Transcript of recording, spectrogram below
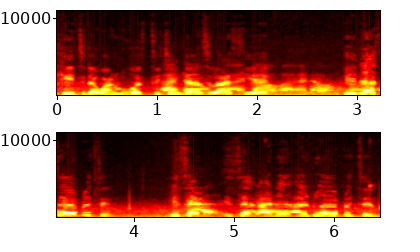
Kit, the one who was teaching know, dance last I year, Know, I he does everything. He He said, does, he he said I, do, does. I do everything.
